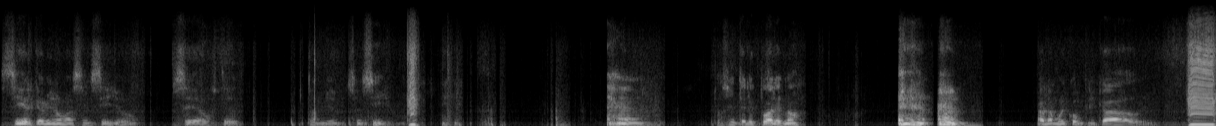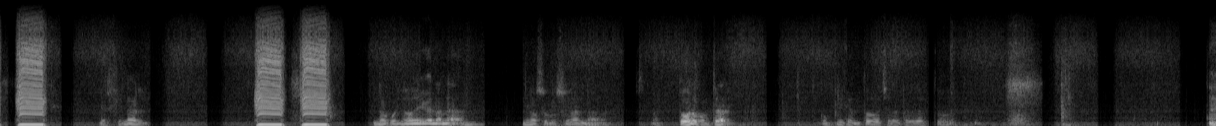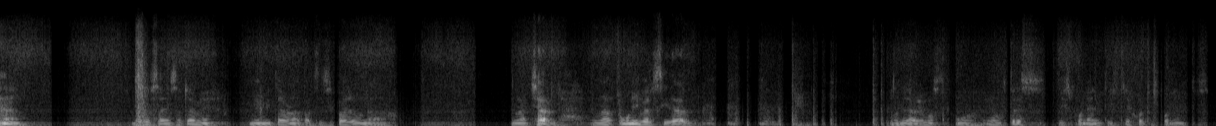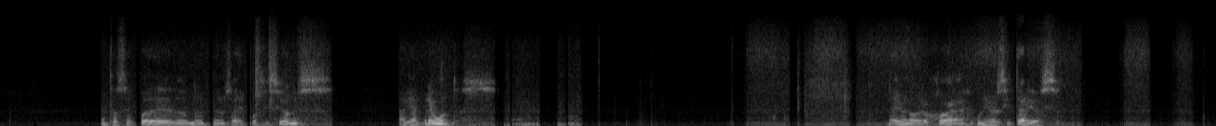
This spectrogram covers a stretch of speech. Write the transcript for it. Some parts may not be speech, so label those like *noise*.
Si el camino más sencillo, sea usted también sencillo. Los intelectuales, ¿no? Habla muy complicado y, y al final no, no llegan a nada y no solucionan nada. Todo lo contrario. Complican todo, echan a perder todo. *clears throat* Varios años atrás me, me invitaron a participar en una, una charla, en una universidad, donde habíamos como, éramos tres exponentes, tres, cuatro exponentes. Entonces, después de, de, de nuestras exposiciones, habían preguntas. Hay uno de los jóvenes universitarios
